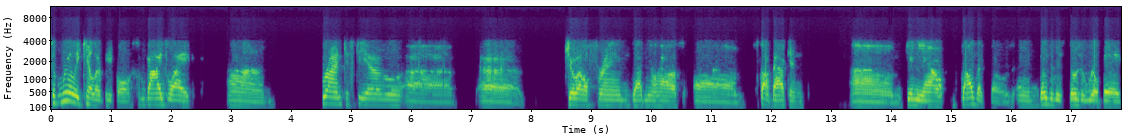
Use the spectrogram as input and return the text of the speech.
some really killer people. Some guys like um, Brian Castillo, uh, uh, Joel Friend, Zach Milhouse, um, Scott Backen, um, Jamie Out, guys like those, and those are just those are real big,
